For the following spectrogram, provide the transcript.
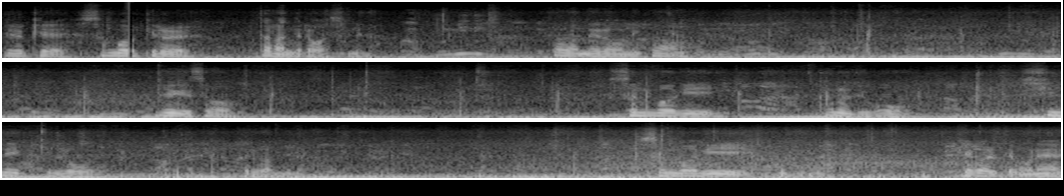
이렇게 성곽길을 따라 내려왔습니다. 따라 내려오니까 여기서 성곽이 끊어지고 시내길로 들어갑니다. 성곽이 개발 때문에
